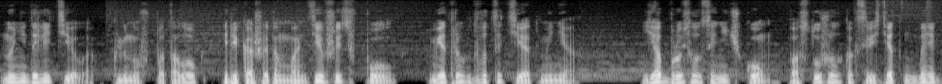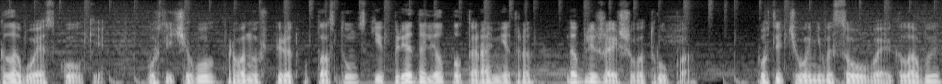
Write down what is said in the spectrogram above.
но не долетела, клюнув в потолок и рикошетом вонзившись в пол, метрах в двадцати от меня. Я бросился ничком, послушал, как свистят над моей головой осколки, после чего, рванув вперед по-пластунски, преодолел полтора метра до ближайшего трупа, после чего, не высовывая головы,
